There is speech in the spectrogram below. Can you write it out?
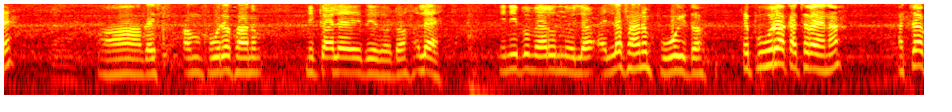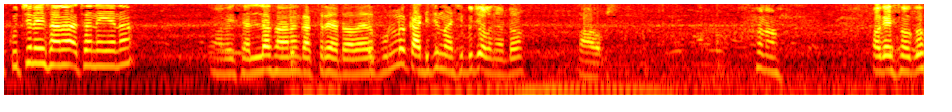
ഏ? ആ ഗൈസ് പൂര സാധനം നിക്കാലെ ഇത് ചെയ്തു കേട്ടോ. അല്ലേ? ഇനിയിപ്പം വേറെ ഒന്നുമില്ല എല്ലാ സാധനം പോയി കേട്ടോ. ഏ പൂര കച്ചറയനാ? അച്ഛാ കുച്ചിനെ ഈ സാധനം അച്ഛനെയ്യനാ ആ ഗൈസ് എല്ലാ സാധനം കച്ചറ കേട്ടോ. അതായത് ഫുള്ള് കടിച്ച് നശിപ്പിച്ചു കളഞ്ഞു കേട്ടോ. പാവം ആണോ? ഓക്കെ നോക്കൂ.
